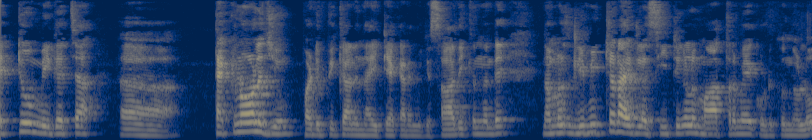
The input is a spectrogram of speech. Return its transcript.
ഏറ്റവും മികച്ച ടെക്നോളജിയും പഠിപ്പിക്കാൻ ഇന്ന് ഐ ടി അക്കാദമിക്ക് സാധിക്കുന്നുണ്ട്. നമ്മൾ ലിമിറ്റഡ് ആയിട്ടുള്ള സീറ്റുകൾ മാത്രമേ കൊടുക്കുന്നുള്ളൂ.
